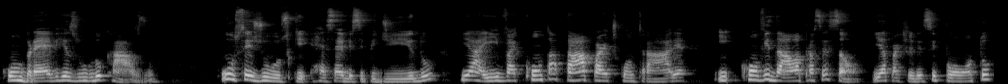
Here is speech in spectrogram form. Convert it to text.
com um breve resumo do caso. O Sejusc recebe esse pedido e aí vai contatar a parte contrária e convidá-la para a sessão. E a partir desse ponto,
